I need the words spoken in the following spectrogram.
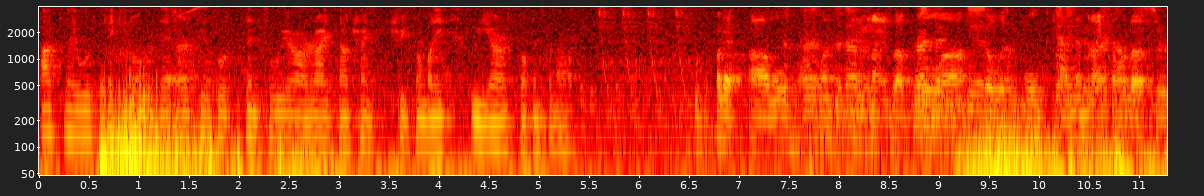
Actually, we've taken over the airfield, but since we are right now trying to treat somebody, we are stopping for now. Okay, uh, we'll, Uh, once but, um, Nemani's up, we'll, uh, go with, we'll have getting the Nemani come with us, or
